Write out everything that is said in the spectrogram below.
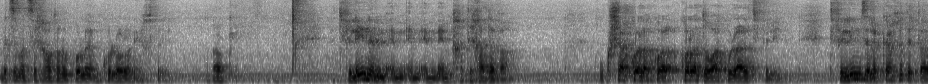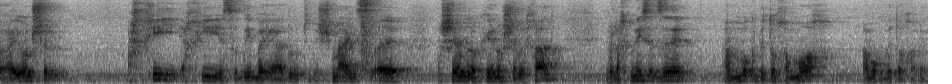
בעצם מצריכה אותנו כל היום כולו להניח תפילין. אוקיי. התפילין הם, הם, הם, הם, הם חתיכת דבר. הוגשה כל, כל, כל התורה כולה לתפילין. תפילין זה לקחת את הרעיון של הכי הכי יסודי ביהדות, שזה שמע ישראל, השם אלוקינו, השם אחד, ולהכניס את זה עמוק בתוך המוח, עמוק בתוך הלב.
